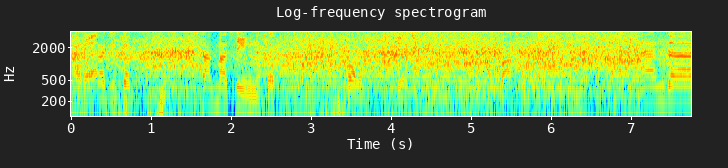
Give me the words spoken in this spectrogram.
I Where? think I just got stung my singing nettle. Bollocks. Good. Bastard. And, uh,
